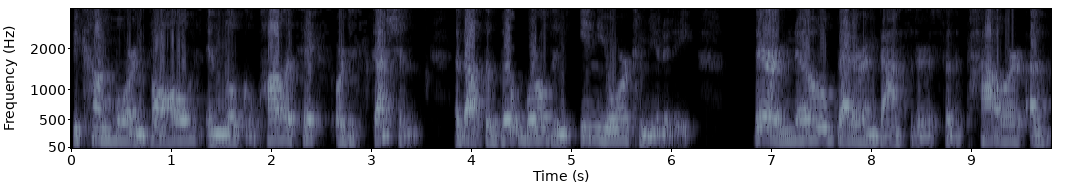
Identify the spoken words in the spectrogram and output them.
become more involved in local politics or discussions about the built world and in your community. There are no better ambassadors for the power of,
